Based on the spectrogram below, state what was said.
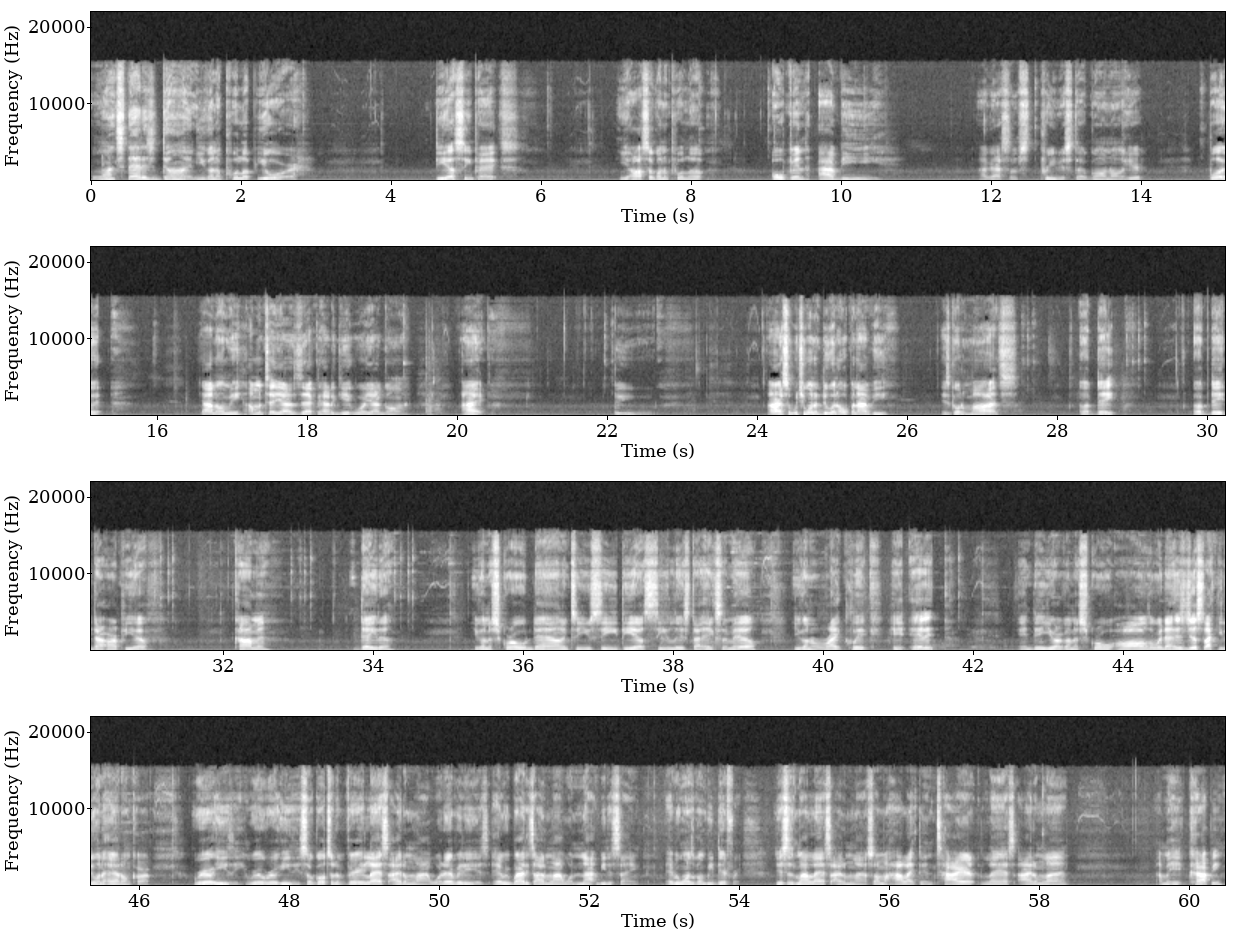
Once that is done, you're gonna pull up your DLC packs. You're also gonna pull up Open IV. I got some previous stuff going on here. But Y'all know me. I'm gonna tell y'all exactly how to get where y'all going. Alright. Alright, so what you want to do in OpenIV is go to mods, update, update.rpf, common, data. You're going to scroll down until you see DLC list.xml. You're going to right click, hit edit, and then you are going to scroll all the way down. It's just like you do in an add-on car. Real easy, real, real easy. So go to the very last item line, whatever it is. Everybody's item line will not be the same. Everyone's going to be different. This is my last item line. So I'm going to highlight the entire last item line. I'm going to hit copy.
